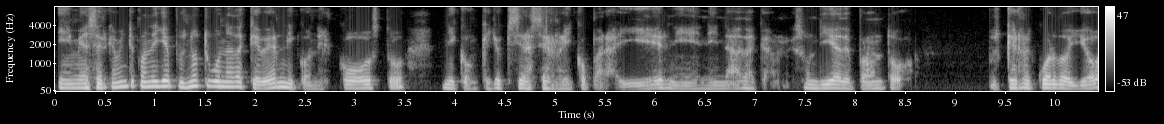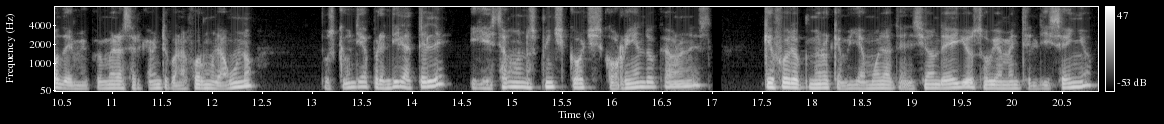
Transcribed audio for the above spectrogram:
y mi acercamiento con ella pues no tuvo nada que ver ni con el costo, ni con que yo quisiera ser rico para ir, ni, ni nada. Es un día de pronto, pues qué recuerdo yo de mi primer acercamiento con la Fórmula 1, pues que un día prendí la tele y estaban unos pinches coches corriendo, cabrones, ¿Qué fue lo primero que me llamó la atención de ellos? Obviamente el diseño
